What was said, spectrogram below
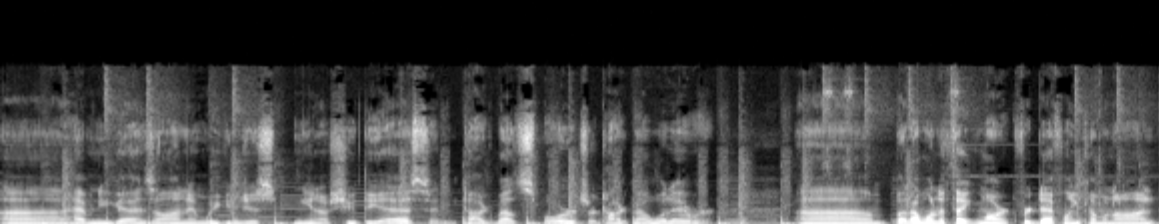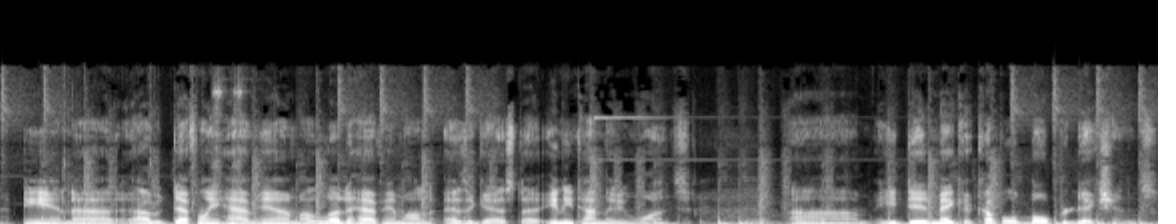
uh, having you guys on, and we can just, you know, shoot the S and talk about sports or talk about whatever. Um, but I want to thank Mark for definitely coming on, and uh, I would definitely have him. I'd love to have him on as a guest uh, anytime that he wants. Um, he did make a couple of bold predictions.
